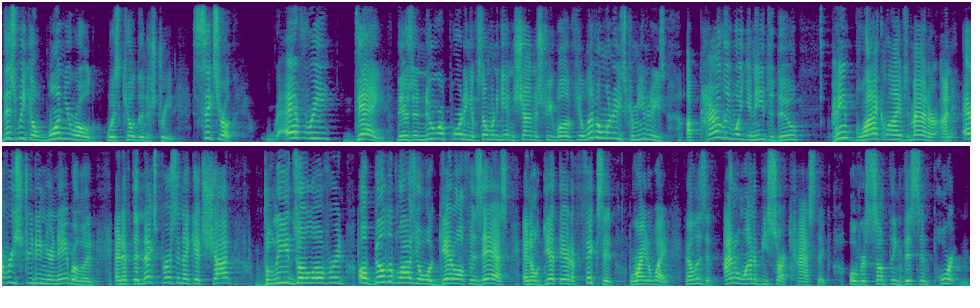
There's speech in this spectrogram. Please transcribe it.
This week, a one year old was killed in the street, six year old. Every day, there's a new reporting of someone getting shot in the street. Well, if you live in one of these communities, apparently what you need to do Paint Black Lives Matter on every street in your neighborhood, and if the next person that gets shot bleeds all over it, oh, Bill de Blasio will get off his ass and he'll get there to fix it right away. Now, listen, I don't want to be sarcastic over something this important,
